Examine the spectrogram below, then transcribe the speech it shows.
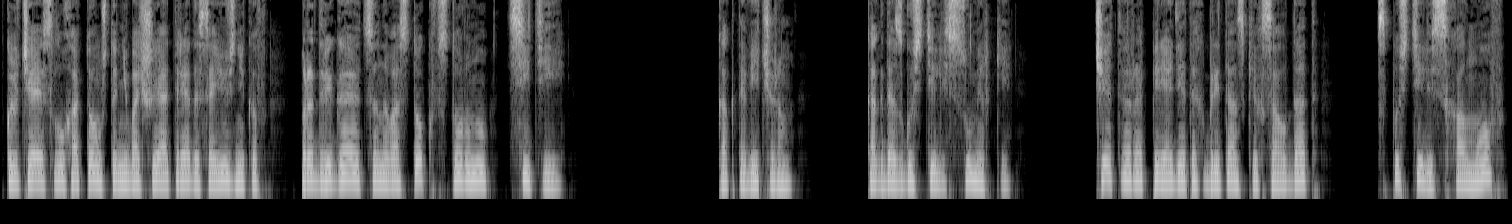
включая слух о том, что небольшие отряды союзников продвигаются на восток в сторону Ситии. Как-то вечером, когда сгустились сумерки, четверо переодетых британских солдат спустились с холмов,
